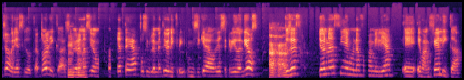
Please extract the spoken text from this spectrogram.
yo habría sido católica. Si hubiera nacido en una familia atea, posiblemente yo ni, ni siquiera hubiese creído en Dios. Entonces, yo nací en una familia eh, evangélica.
